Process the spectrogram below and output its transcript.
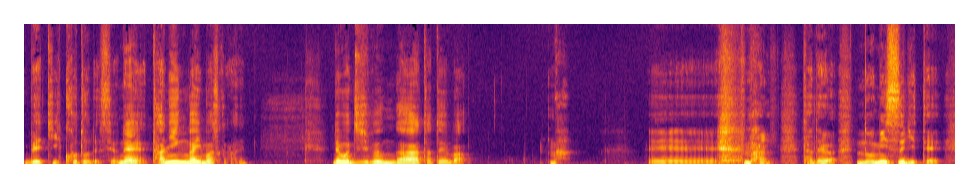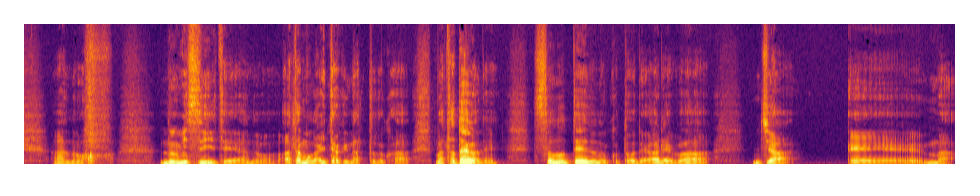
べきことですよね他人がいますからね。でも自分が例えばまあえー まあ例えば飲みすぎてあの 飲みすぎてあの頭が痛くなったとか、まあ、例えばねその程度のことであればじゃあ、えーまあ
